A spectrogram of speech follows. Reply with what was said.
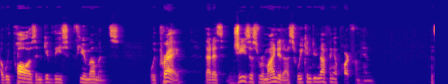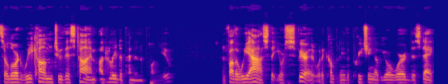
uh, we pause and give these few moments. We pray that as Jesus reminded us, we can do nothing apart from him. And so, Lord, we come to this time utterly dependent upon you. And Father, we ask that your Spirit would accompany the preaching of your word this day.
